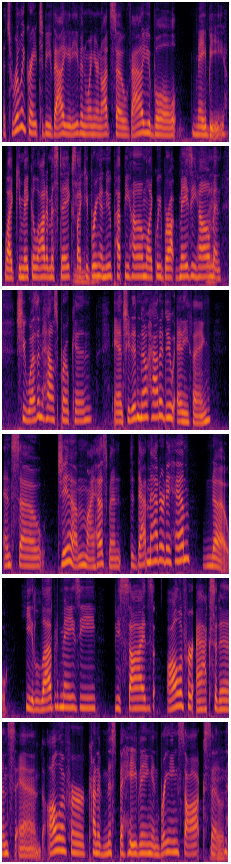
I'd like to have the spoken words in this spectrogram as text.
it's really great to be valued even when you're not so valuable maybe. Like you make a lot of mistakes like you bring mm-hmm. a new puppy home like we brought Maisie home and she wasn't housebroken and she didn't know how to do anything. And so Jim my husband did that matter to him? No. He loved Maisie besides all of her accidents and all of her kind of misbehaving and bringing socks and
